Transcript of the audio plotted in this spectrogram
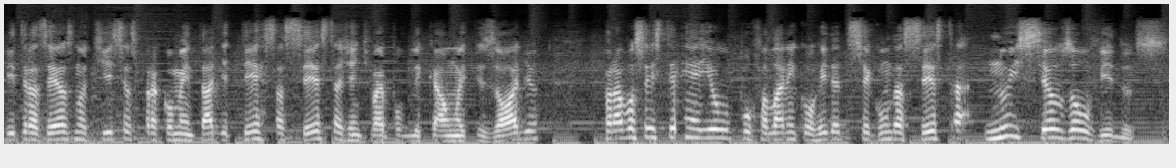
e trazer as notícias para comentar de terça a sexta. A gente vai publicar um episódio para vocês terem aí o Por Falar em Corrida de segunda a sexta nos seus ouvidos.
